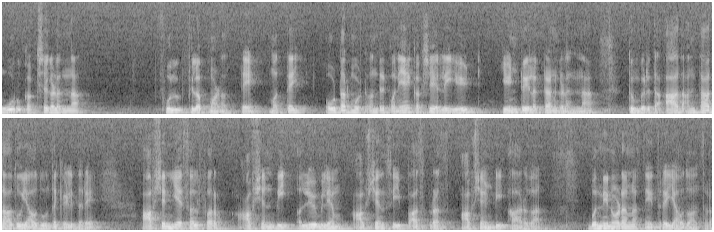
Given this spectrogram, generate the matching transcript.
ಮೂರು ಕಕ್ಷೆಗಳನ್ನು ಫುಲ್ ಫಿಲಪ್ ಮಾಡುತ್ತೆ, ಮತ್ತು ಔಟರ್ ಮೋಸ್ಟ್ ಅಂದರೆ ಕೊನೆಯ ಕಕ್ಷೆಯಲ್ಲಿ ಏಯ್ಟ್ ಎಂಟು ಎಲೆಕ್ಟ್ರಾನ್ಗಳನ್ನು ತುಂಬಿರುತ್ತೆ. ಆದ ಅಂಥ ಧಾತು ಯಾವುದು ಅಂತ ಕೇಳಿದ್ದಾರೆ option A sulphur option B aluminium option C phosphorus option D argon ಬನ್ನಿ ನೋಡೋಣ ಸ್ನೇಹಿತರೆ ಯಾವುದು ಆನ್ಸರ್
